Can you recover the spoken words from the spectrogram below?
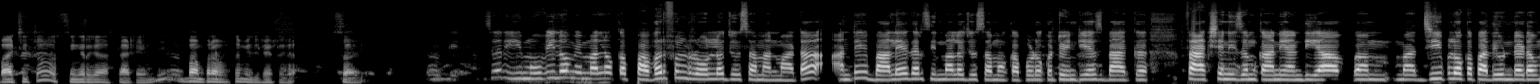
బాచితో సింగర్గా స్టార్ట్ అయింది బంపర్ ఆఫ్ మ్యూజిక్ డైరెక్టర్గా. సారీ. ఓకే. సార్ ఈ మూవీలో మిమ్మల్ని ఒక పవర్ఫుల్ రోల్లో చూసాం అనమాట అంటే బాలయ్య గారి సినిమాలో చూసాము ఒకప్పుడు ఒక ట్వంటీ ఇయర్స్ బ్యాక్ ఫ్యాక్షనిజం కానివ్వండి ఆ జీప్లో ఒక పది ఉండడం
